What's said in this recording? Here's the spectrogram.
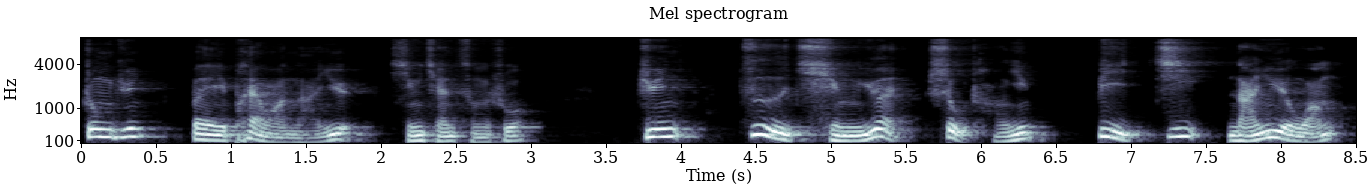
中军。被派往南越，行前曾说：“君自请愿受长缨，必击南越王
